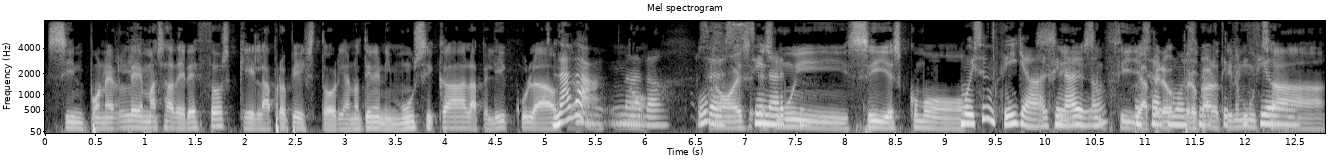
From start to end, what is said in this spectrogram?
sin ponerle más aderezos que la propia historia, no tiene ni música, la película, o sea, Nada. no. Nada. Uf, no, es, muy, sí, es como Muy sencilla al Sí, final, es ¿no? sencilla, O sea, pero, pero claro, tiene mucha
